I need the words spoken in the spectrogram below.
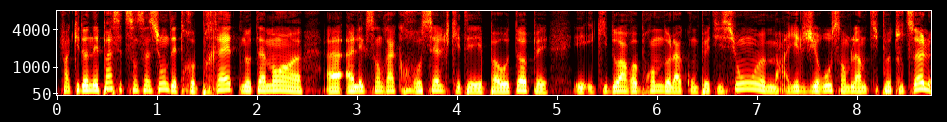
enfin qui donnaient pas cette sensation d'être prête, notamment euh, à Alexandra Crossel qui était pas au top et, qui doit reprendre de la compétition. Euh, Marielle Giroud semblait un petit peu toute seule.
